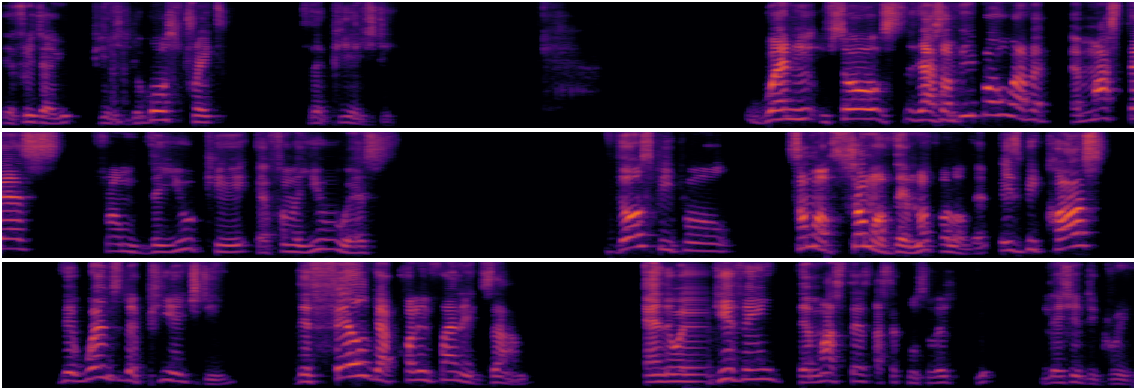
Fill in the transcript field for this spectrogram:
they finish their PhD. They go straight to the PhD when you, so there are some people who have a, a master's from the UK, uh, from the US. Those people, some of some of them, not all of them, is because they went to the PhD, they failed their qualifying exam, and they were giving the master's as a consolation degree.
